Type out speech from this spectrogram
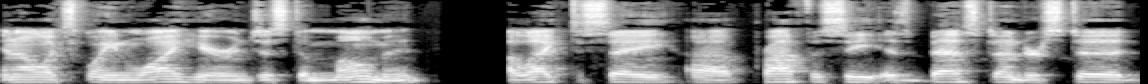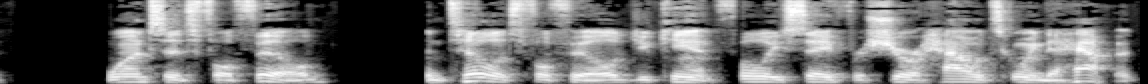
And I'll explain why here in just a moment. I like to say uh, prophecy is best understood once it's fulfilled until it's fulfilled, you can't fully say for sure how it's going to happen.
